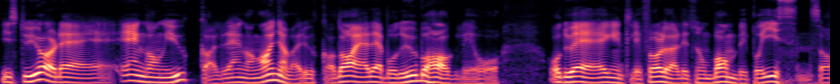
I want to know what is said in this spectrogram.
hvis du gjør det en gang i uka eller en gang annenhver uke, da er det både ubehagelig og, og du egentlig føler deg litt som Bambi på isen. Så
